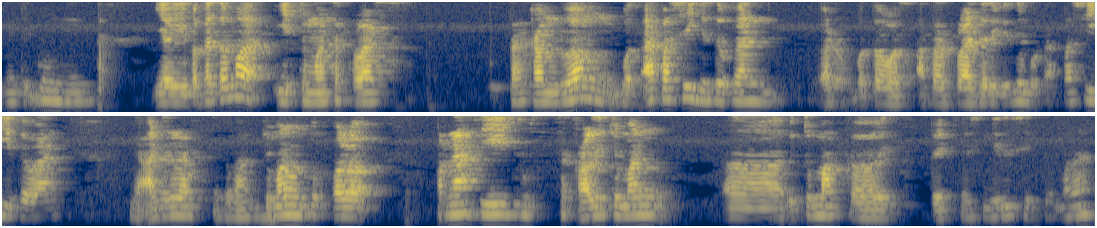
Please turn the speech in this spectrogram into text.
ngintip dong gini. Ya ibarat kata mah ya cuma sekelas takam doang buat apa sih? gitu kan. Awas- antar pelajar gitu buat apa sih? gitu kan. Nggak ada lah gitu kan. Cuman untuk kalau pernah sih sekali cuman eh, itu mah ke backnya sendiri sih itu mana.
